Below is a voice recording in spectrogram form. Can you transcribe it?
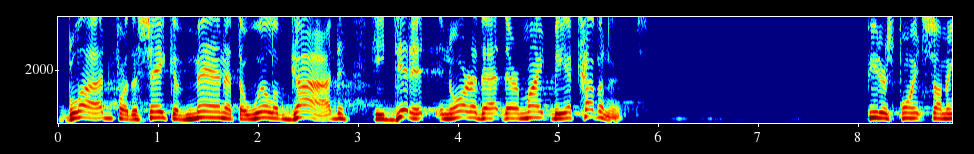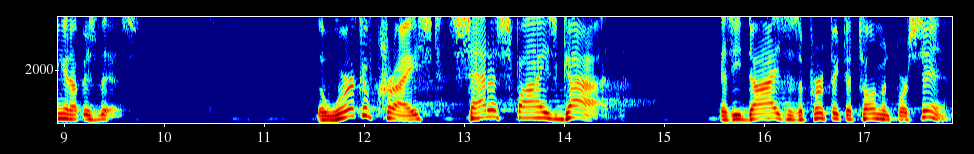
blood for the sake of men at the will of God. He did it in order that there might be a covenant. Peter's point summing it up is this. The work of Christ satisfies God as he dies as a perfect atonement for sin.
